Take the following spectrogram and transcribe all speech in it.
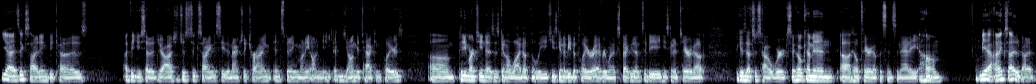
Yeah, it's exciting because I think you said it, Josh. It's just exciting to see them actually trying and spending money on young attacking players. Um, Pity Martinez is going to light up the league. He's going to be the player everyone expected him to be, and he's going to tear it up because that's just how it works. So he'll come in, uh, he'll tear it up with Cincinnati. Um, yeah, I'm excited about it.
